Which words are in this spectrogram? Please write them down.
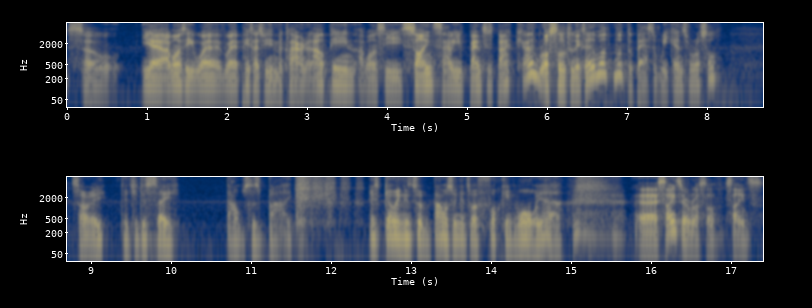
So yeah, I want to see where where the pace lies between McLaren and Alpine. I want to see Sainz how he bounces back, and Russell to an extent. Well, not the best of weekends for Russell. Sorry, did you just say bounces back? It's going into a bouncing into a fucking wall. Yeah, Uh, Sainz or Russell? Sainz.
